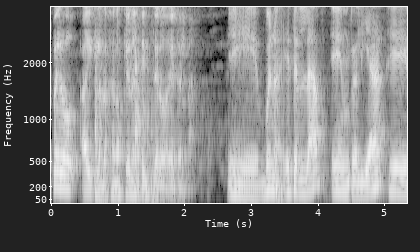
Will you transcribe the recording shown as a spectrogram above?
pero ahí claro, se nos quedó en el tintero Etherlab. Eh, bueno, Etherlab en realidad eh,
